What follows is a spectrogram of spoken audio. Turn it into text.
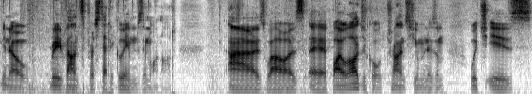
you know, really advanced prosthetic limbs and whatnot, as well as uh, biological transhumanism, which is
